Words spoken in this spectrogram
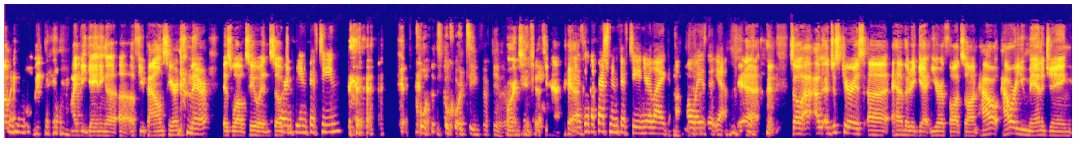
I'm at home. Might be gaining a, a, a, few pounds here and there as well too. And so quarantine fifteen. quarantine 15 quarantine 15 yeah, yeah. yeah so the freshman 15 you're like always yeah yeah so I, i'm just curious uh, heather to get your thoughts on how how are you managing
